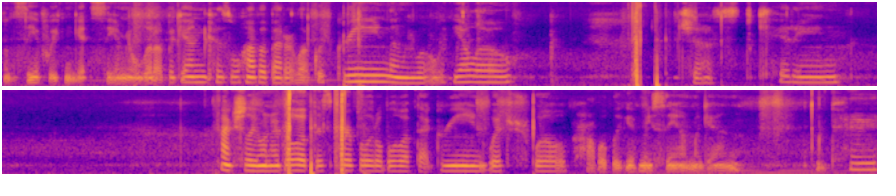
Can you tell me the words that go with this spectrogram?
Let's see if we can get Samuel lit up again, because we'll have a better luck with green than we will with yellow. Just kidding. Actually, when I blow up this purple, it'll blow up that green, which will probably give me Sam again. Okay.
